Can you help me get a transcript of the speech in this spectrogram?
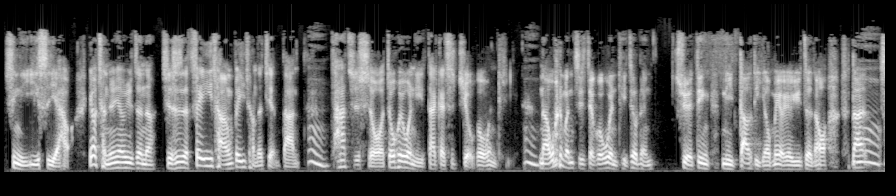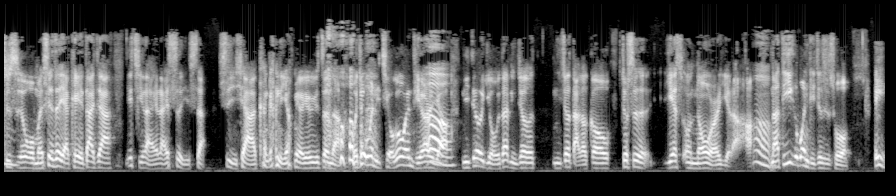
心理医师也好，要诊断忧郁症呢，其实是非常非常的简单。嗯，他其实哦，就会问你大概是九个问题。嗯，那问完这九个问题就能决定你到底有没有忧郁症哦。那其实我们现在也可以大家一起来来试一试。试一下，看看你有没有忧郁症啊？我就问你九个问题而已，啊你就有的你就你就打个勾，就是 yes or no 而已了哈。嗯。那第一个问题就是说，哎，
